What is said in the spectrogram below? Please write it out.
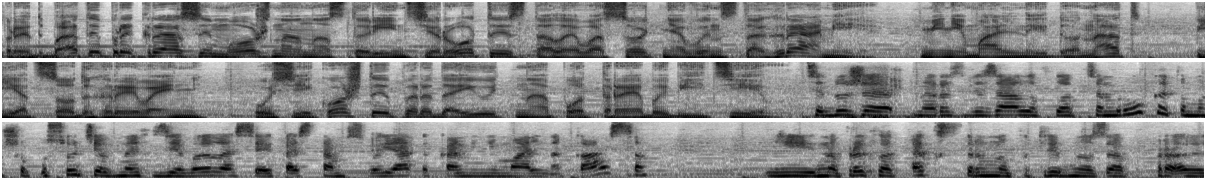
Придбати прикраси можна на сторінці роти Сталева сотня в інстаграмі. Мінімальний донат 500 гривень. Усі кошти передають на потреби бійців. Це дуже розв'язало хлопцям руки, тому що по суті в них з'явилася якась там своя така мінімальна каса. І, наприклад, екстрено потрібно запра-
